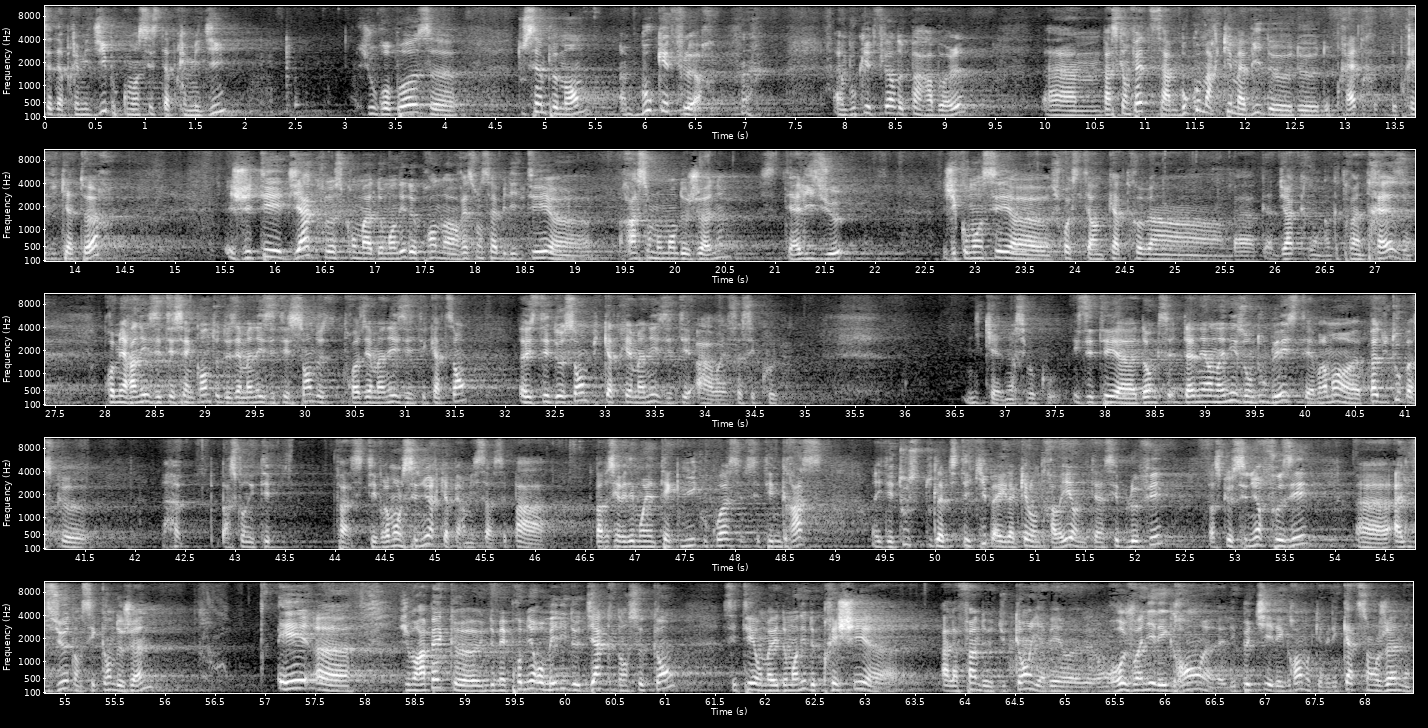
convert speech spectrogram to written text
Cet après-midi, pour commencer cet après-midi, je vous propose euh, tout simplement un bouquet de fleurs. un bouquet de fleurs de parabole. Euh, parce qu'en fait, ça a beaucoup marqué ma vie de, prêtre, de prédicateur. J'étais diacre lorsqu'on m'a demandé de prendre en responsabilité euh, rassemblement de jeunes. C'était à Lisieux. J'ai commencé, euh, je crois que c'était en 80, bah, diacre en 93. Première année, ils étaient 50, deuxième année, ils étaient 100, troisième année, ils étaient 400, euh, ils étaient 200, puis quatrième année, ils étaient... Ah ouais, ça c'est cool. Nickel, merci beaucoup. Ils étaient, euh, donc d'année en année, ils ont doublé, c'était vraiment euh, pas du tout parce que... Parce qu'on était... Enfin, c'était vraiment le Seigneur qui a permis ça, c'est pas, pas parce qu'il y avait des moyens techniques ou quoi, c'était une grâce. On était tous, toute la petite équipe avec laquelle on travaillait, on était assez bluffés parce que le Seigneur faisait à Lisieux, dans ses camps de jeunes, et euh, je me rappelle qu'une de mes premières homélies de diacre dans ce camp, c'était, on m'avait demandé de prêcher euh, à la fin du camp. Euh, on rejoignait les grands, les petits et les grands, donc il y avait les 400 jeunes,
